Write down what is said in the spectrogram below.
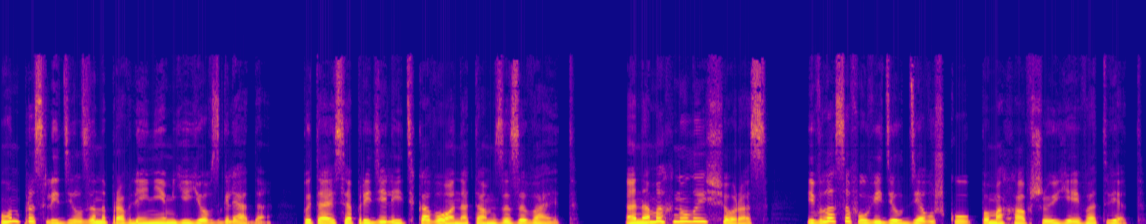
Он проследил за направлением ее взгляда, пытаясь определить, кого она там зазывает. Она махнула еще раз, и Власов увидел девушку, помахавшую ей в ответ.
